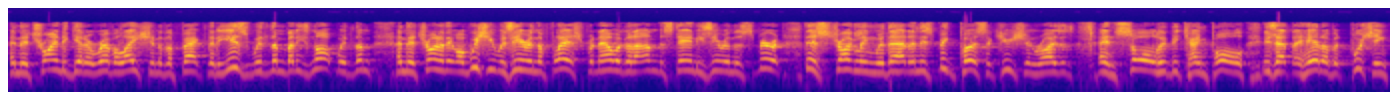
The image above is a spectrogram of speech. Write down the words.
And they're trying to get a revelation of the fact that he is with them, but he's not with them. And they're trying to think, I wish he was here in the flesh, but now we've got to understand he's here in the spirit. They're struggling with that. And this big persecution rises. And Saul, who became Paul, is at the head of it pushing.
